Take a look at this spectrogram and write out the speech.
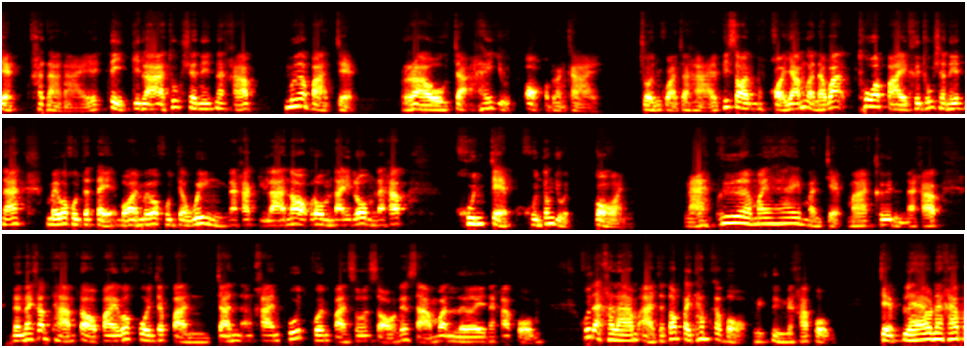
เจ็บขนาดไหน ติกีฬาทุกชนิดนะครับ เมื่อบาดเจ็บเราจะให้หยุดออกกำลังกาย จนกว่าจะหาย พี่ซอยขอย้ำก่อนนะว่าทั่วไปคือทุกชนิดนะ ไม่ว่าคุณจะเตะบอลไม่ว่าคุณจะวิ่งนะครับกีฬานอกร่มในร่มนะครับ คุณเจ็บคุณต้องหยุดก่อนนะเพื่อไม่ให้มันเจ็บมากขึ้นนะครับ ดังนั้นคำถามต่อไปว่าควรจะปั่นจันทร์อังคารพุธควรปั่นโซนสองถึงสามวันเลยนะครับ ผมคุณอัครามอาจจะต้องไปถ้ำกระบอกนิดนึงนะครับ ผม เจ็บแล้วนะครับ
